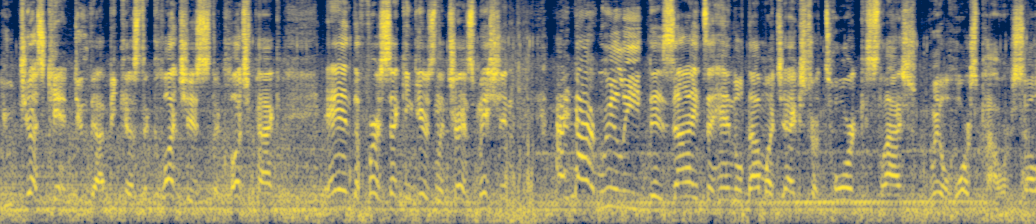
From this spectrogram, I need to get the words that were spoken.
You just can't do that because the clutches, the clutch pack, and the first, second gears in the transmission are not really designed to handle that much extra torque slash wheel horsepower. So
